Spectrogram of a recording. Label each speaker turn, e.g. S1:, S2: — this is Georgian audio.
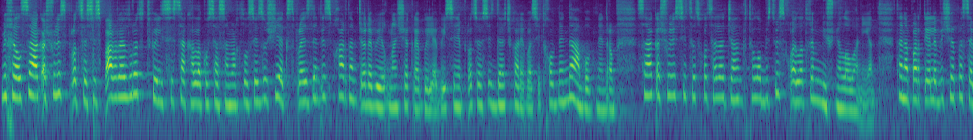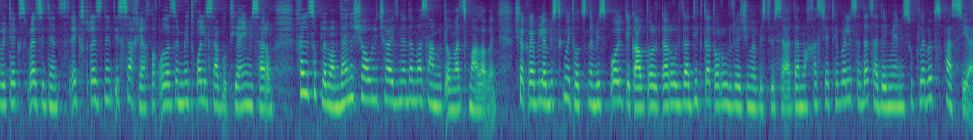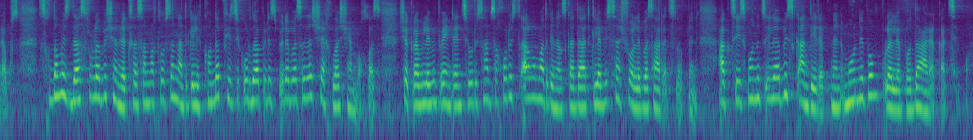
S1: მიხეილ სააკაშვილის პროცესის პარალელურად თბილისის საქალაქო სასამართლოს ეზოში ექს-პრეზიდენტის მხარდამჭერები იყვნენ შეკრებილები. ისინი პროცესის დაჩქარებას ითხოვდნენ და ამბობდნენ, რომ სააკაშვილის სიცოცხლესა და ჯანმრთელობისთვის ყველა დღე მნიშვნელოვანია. თანაპარტიელების შეფასებით ექს-პრეზიდენტს ექს-პრეზიდენტის სახე ახლა ყველაზე მეტყველი საბუთია იმისა, რომ ხელისუფლებამ დანაშაული ჩაიდინა და მას ამიტომაც მალავენ. შეკრებილების თქმით, ოცნების პოლიტიკა ავტორიტარული და დიქტატორული რეჟიმებისთვისაა დამახასიათებელი, სადაც ადამიანის უფლებებს ფასი არ აქვს. სხდომის დასრულების შემდეგ სასამართლოსთან ადგილი ჰქონდა ფიზიკურ დაპირისპირებასა და შეხლა შემოხლას. შეკრებილები პენიტენციური სამსახურის წარმომადგენელს გადაადგილების საშუალებას არ ეცლებდნენ. აქციის მონაწილეები სკანდირებდნენ: "მონებო მკვლელებო და არაკაცებო".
